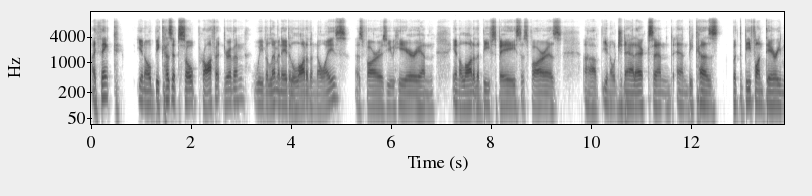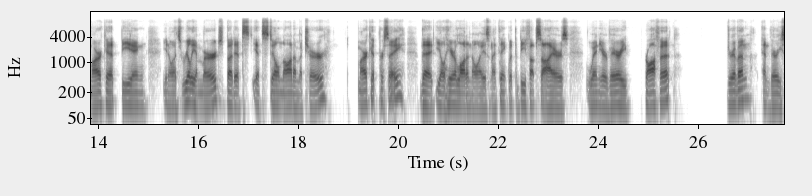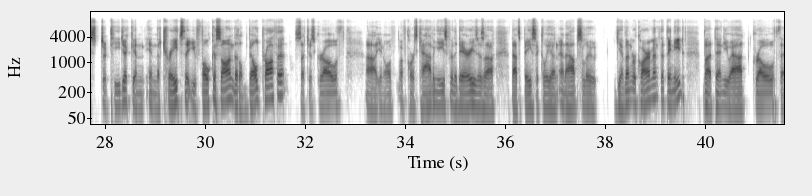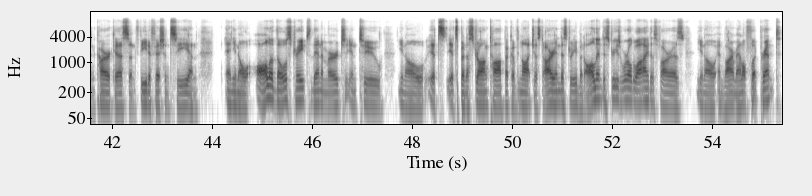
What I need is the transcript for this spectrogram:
i think you know, because it's so profit driven, we've eliminated a lot of the noise as far as you hear in in a lot of the beef space, as far as uh, you know genetics and and because but the beef on dairy market being you know it's really emerged, but it's it's still not a mature market per se that you'll hear a lot of noise. And I think with the beef up sires, when you're very profit driven and very strategic in in the traits that you focus on that'll build profit, such as growth. Uh, you know, of, of course, calving ease for the dairies is a that's basically an, an absolute given requirement that they need. But then you add growth and carcass and feed efficiency and and you know all of those traits then emerge into you know it's it's been a strong topic of not just our industry but all industries worldwide as far as you know environmental footprint.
